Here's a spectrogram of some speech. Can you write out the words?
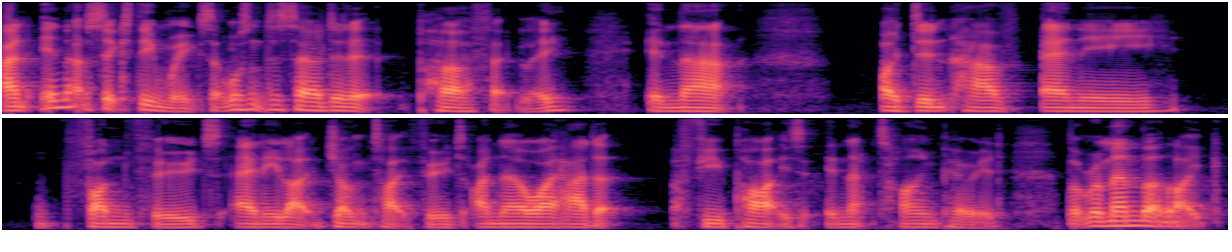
And in that 16 weeks, that wasn't to say I did it perfectly, in that I didn't have any fun foods, any like junk type foods. I know I had a, a few parties in that time period. But remember, like,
